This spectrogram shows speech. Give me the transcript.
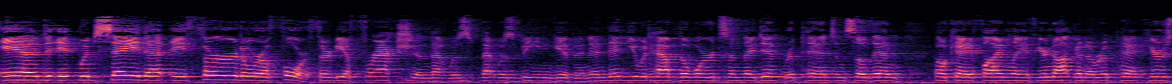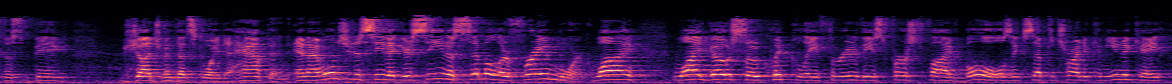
and it would say that a third or a fourth, there'd be a fraction that was that was being given, and then you would have the words, and they didn't repent, and so then, okay, finally, if you're not going to repent, here's this big judgment that's going to happen. And I want you to see that you're seeing a similar framework. Why? Why go so quickly through these first five bowls except to try to communicate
